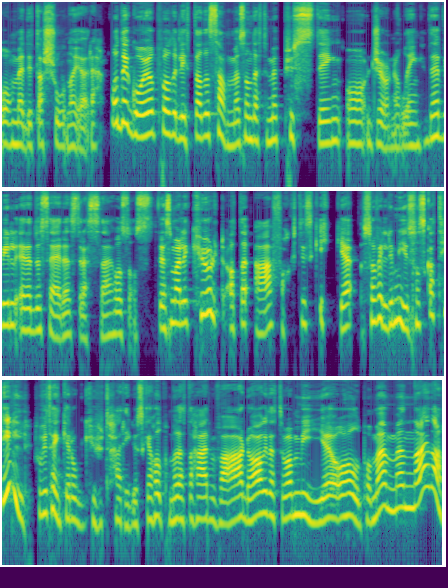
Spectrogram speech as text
og meditasjon å gjøre. Og det går jo på litt av det samme som dette med pusting og journaling. Det vil redusere stresset hos oss. Det som er litt kult, at det er faktisk ikke så veldig mye som skal til. For vi tenker å gud, herregud, skal jeg holde på med dette her hver dag, dette var mye å holde på med. Men nei da,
